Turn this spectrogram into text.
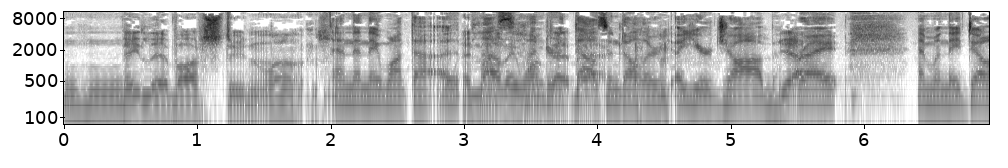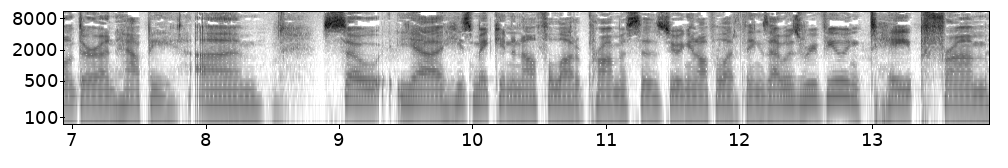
Mhm. They live off student loans. and then they want the uh, And now they want that hundred thousand dollar a year job, Yeah. right? And when they don't, they're unhappy. Um, so yeah, he's making an awful lot of promises, doing an awful lot of things. I was reviewing tape from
